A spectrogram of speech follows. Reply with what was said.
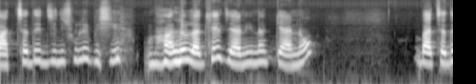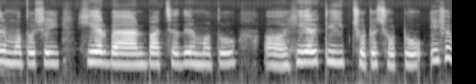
বাচ্চাদের জিনিসগুলি বেশি ভালো লাগে, জানি না কেন। বাচ্চাদের মতো সেই হেয়ার ব্যান্ড বাচ্চাদের মতো হেয়ার ক্লিপ ছোট ছোট, এইসব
